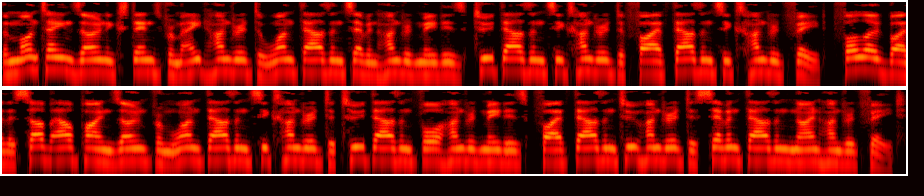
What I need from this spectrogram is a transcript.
The montane zone extends from 800 to 1,700 meters (2,600 to 5,600 feet), followed by the subalpine zone from 1,600 to 2,400 meters (5,200 to 7,900 feet).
